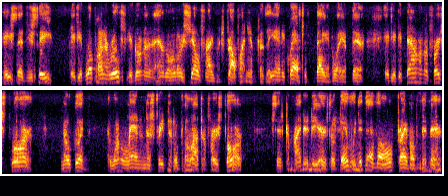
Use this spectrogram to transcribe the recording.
He said, You see, if you go up on the roof, you're going to have all those shell fragments drop on you because the anti-craft is banging away up there. If you get down on the first floor, no good. One will land in the street and it'll blow out the first floor. He said, come right into here. So damn, we didn't have the whole tribe of them in there,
